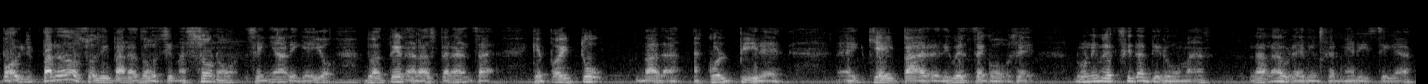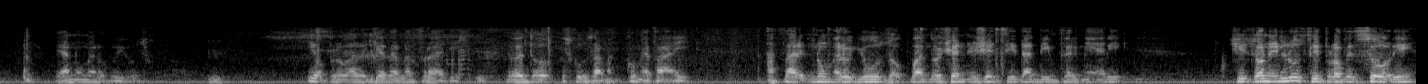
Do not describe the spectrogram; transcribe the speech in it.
Poi il paradosso dei paradossi, ma sono segnali che io do a te nella speranza che poi tu vada a colpire eh, chi è il padre di queste cose, l'Università di Roma, la laurea in infermieristica è a numero chiuso. Io ho provato a chiederla a Frati, ho detto scusa ma come fai a fare il numero chiuso quando c'è necessità di infermieri? Ci sono illustri professori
